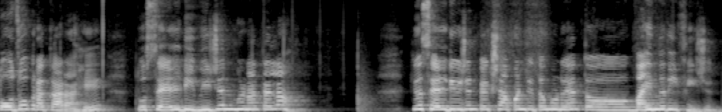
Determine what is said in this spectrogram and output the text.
तो जो प्रकार आहे तो सेल डिव्हिजन म्हणा त्याला. किंवा सेल डिव्हिजनपेक्षा आपण तिथं म्हणूयात बायनरी फिजन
